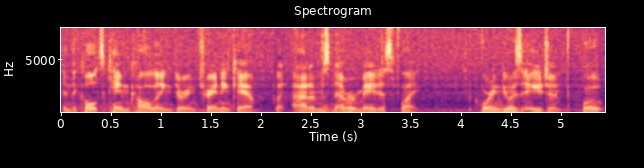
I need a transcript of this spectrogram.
And the Colts came calling during training camp, but Adams never made his flight. According to his agent, quote,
